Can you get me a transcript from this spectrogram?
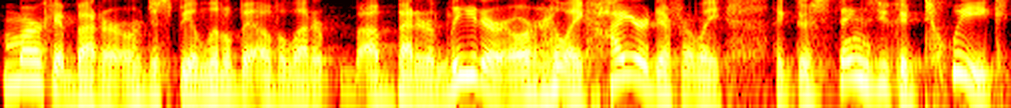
market better, or just be a little bit of a, letter, a better leader, or like hire differently. Like there's things you could tweak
